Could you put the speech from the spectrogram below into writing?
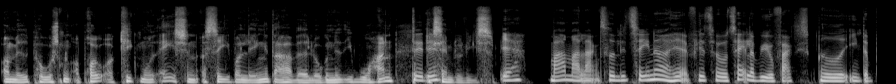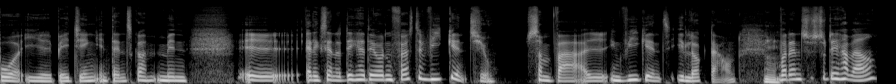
og med påsken, og prøv at kigge mod Asien og se, hvor længe der har været lukket ned i Wuhan, det det. eksempelvis. Ja, meget, meget lang tid. Lidt senere her i Firtoget taler vi jo faktisk med en, der bor i øh, Beijing, en dansker. Men øh, Alexander, det her, det var den første weekend jo, som var øh, en weekend i lockdown. Mm. Hvordan synes du, det har været?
